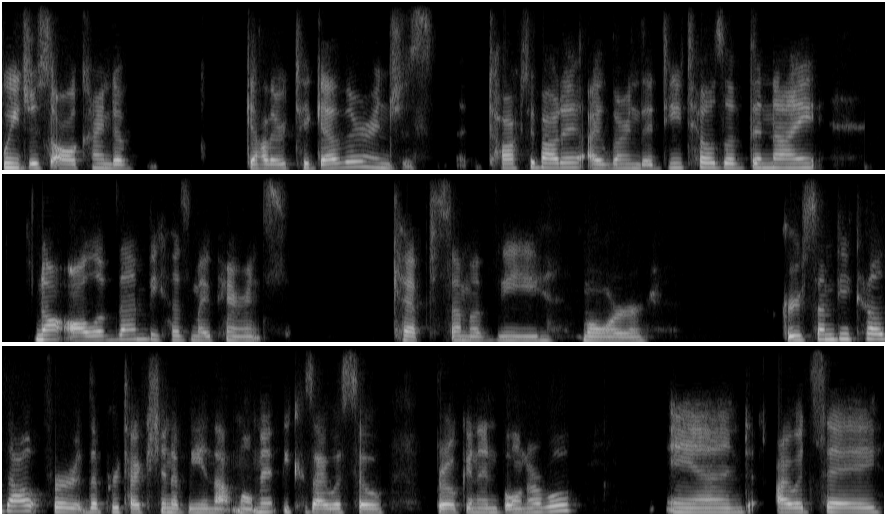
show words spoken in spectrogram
we just all kind of gathered together and just talked about it. I learned the details of the night, not all of them because my parents kept some of the more gruesome details out for the protection of me in that moment because I was so broken and vulnerable. And I would say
